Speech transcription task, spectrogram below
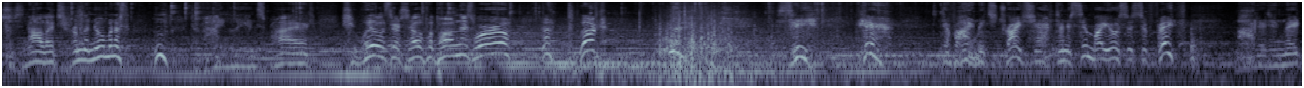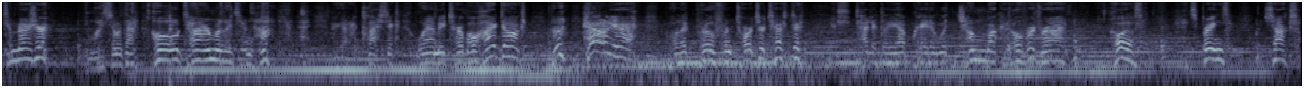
She's knowledge from the numinous, hmm, divinely inspired. She wills herself upon this world. Look! See, here, divine meets drive shaft and a symbiosis of faith. Modded and made to measure. You want some of that old-time religion, huh? I got a classic whammy turbo high dog. Huh? Hell yeah! Bulletproof and torture tested. Aesthetically upgraded with chum bucket overdrive. Coils, springs, and shocks,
